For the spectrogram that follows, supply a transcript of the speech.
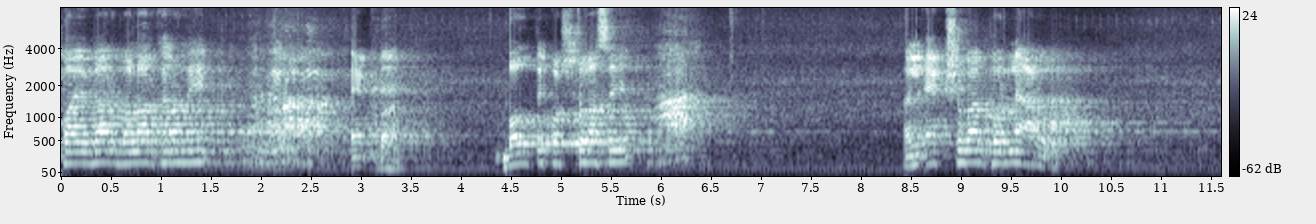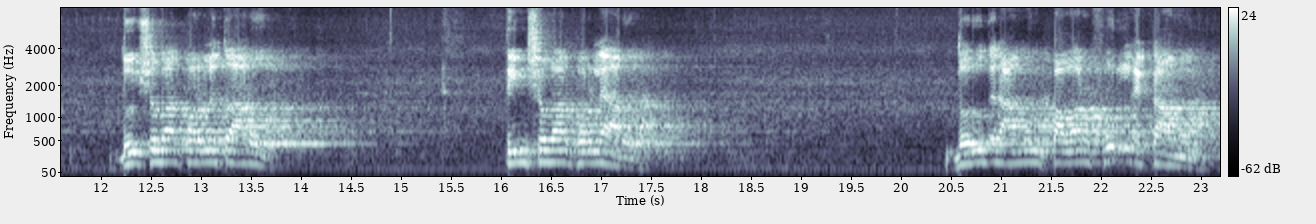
কয়বার বলার কারণে? একবার। বলতে কষ্ট আছে? তাহলে একশো বার পড়লে আরও। দুইশো বার পড়লে তো আরও। তিনশো বার পড়লে আরও। দরুদের আমল পাওয়ারফুল একটা আমল।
